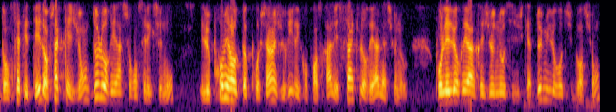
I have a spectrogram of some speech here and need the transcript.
dans, cet été, dans chaque région, deux lauréats seront sélectionnés et le 1er octobre prochain, un jury récompensera les cinq lauréats nationaux. Pour les lauréats régionaux, c'est jusqu'à 2000 euros de subvention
